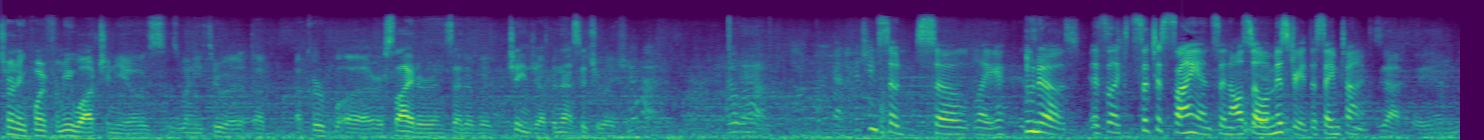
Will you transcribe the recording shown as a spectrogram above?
turning point for me watching you is, is when you threw a, a, a curve uh, or a slider instead of a changeup in that situation. Oh wow. Yeah, pitching's so so like who knows? It's like such a science and also a mystery at the same time. Exactly, and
